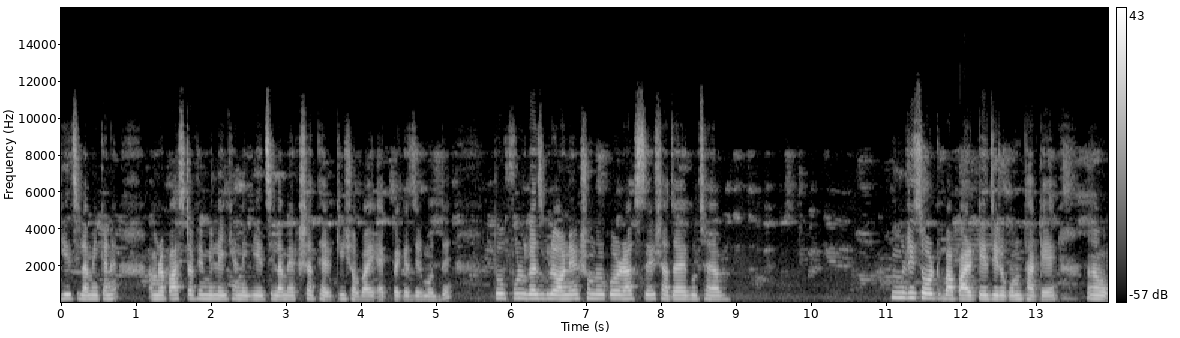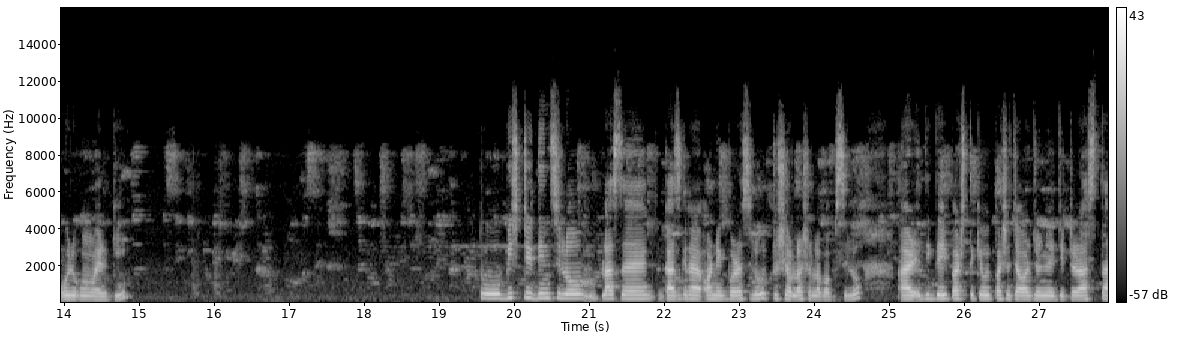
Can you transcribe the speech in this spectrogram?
গিয়েছিলাম এখানে। আমরা পাঁচটা ফ্যামিলি এখানে গিয়েছিলাম একসাথে আর কি সবাই, এক প্যাকেজের মধ্যে। তো ফুল গাছগুলো অনেক সুন্দর করে রাখছে, সাজায় গুছায়। রিসোর্ট বা পার্কে যেরকম থাকে ওই রকম আর কি। তো বৃষ্টির দিন ছিল প্লাস গাছগাড়া অনেক বড় ছিল, একটু শ্যাওলা শ্যাওলা ভাব ছিল। আর এদিক দিয়ে এই পাশ থেকে ওই পাশে যাওয়ার জন্য যেটা রাস্তা,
